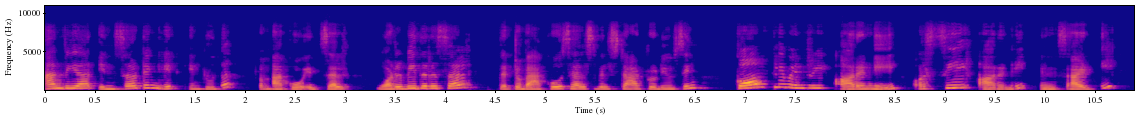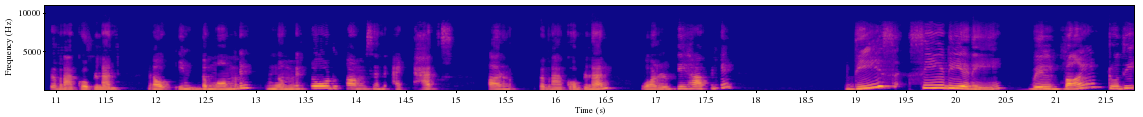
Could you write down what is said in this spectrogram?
and we are inserting it into the tobacco itself. What will be the result? The tobacco cells will start producing complementary RNA or cRNA inside the tobacco plant. Now, in the moment nematode comes and attacks our tobacco plant, what will be happening? These cDNA will bind to the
